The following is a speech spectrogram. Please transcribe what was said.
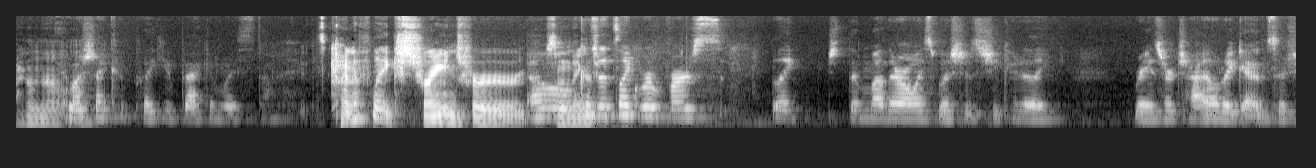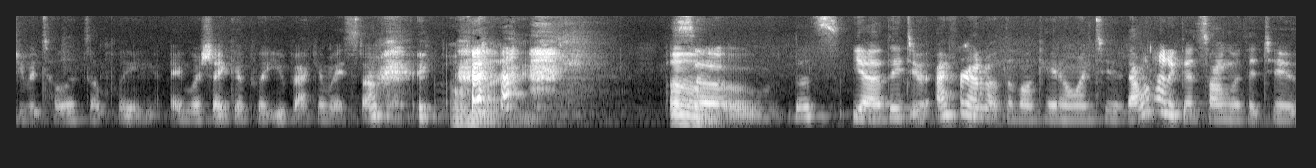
I don't know. I wish I could put you back in my stomach. It's kind of like strange for Oh, something. because it's like reverse. Like the mother always wishes she could like raise her child again, so she would tell the dumpling, "I wish I could put you back in my stomach." oh my. Um, so that's yeah, they do. I forgot about the volcano one too. That one had a good song with it too.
